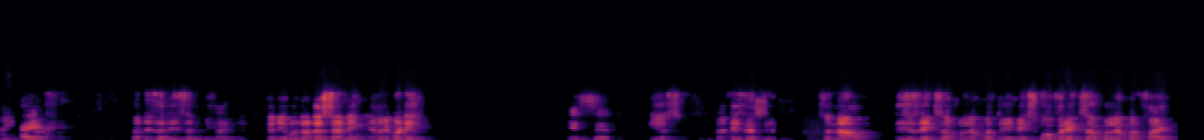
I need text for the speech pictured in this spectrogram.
iron. Iron. That is the reason behind it. Can you able to understanding everybody? Yes, sir. Yes, that is the thing. So now, this is example number three. Next, go for example number five.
